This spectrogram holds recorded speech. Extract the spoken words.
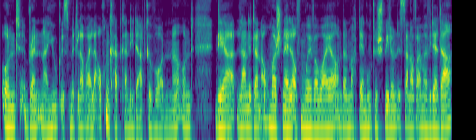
und Brandon Ayuk ist mittlerweile auch ein Cut-Kandidat geworden. Ne? Und der landet dann auch mal schnell auf dem Waiver Wire und dann macht der ein gutes Spiel und ist dann auf einmal wieder da.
